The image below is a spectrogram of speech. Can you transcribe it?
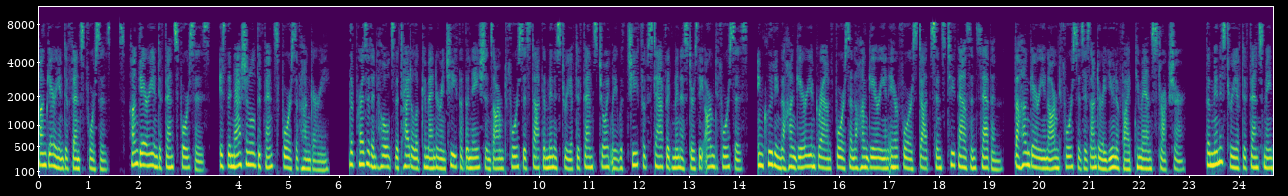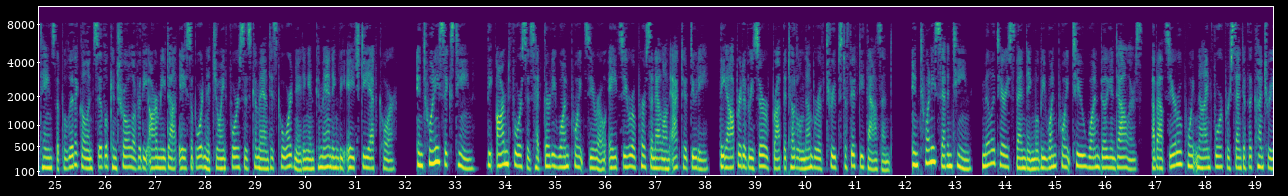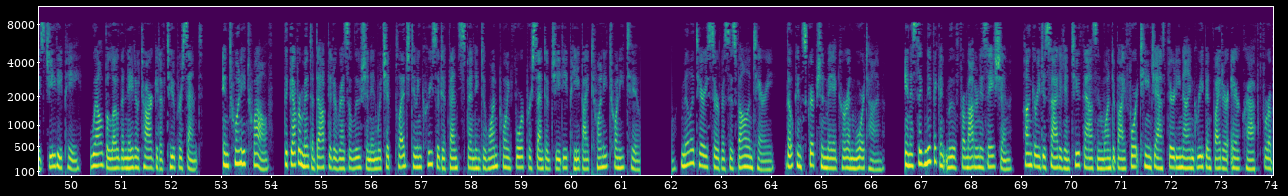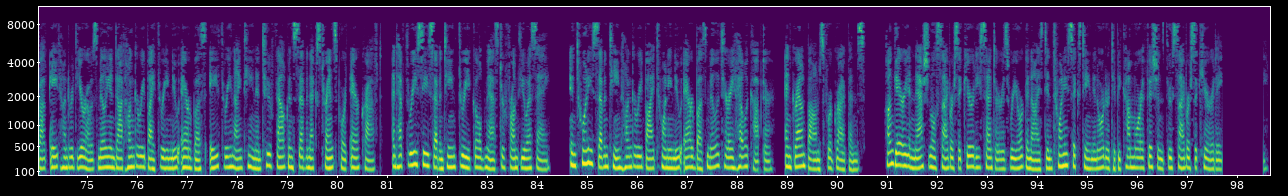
Hungarian Defense Forces. Hungarian Defense Forces is the national defense force of Hungary. The president holds the title of Commander-in-Chief of the nation's armed forces. The Ministry of Defense jointly with Chief of Staff administers the armed forces, including the Hungarian Ground Force and the Hungarian Air Force. Since 2007, the Hungarian Armed Forces is under a unified command structure. The Ministry of Defense maintains the political and civil control over the Army. A subordinate Joint Forces Command is coordinating and commanding the HDF Corps. In 2016, the armed forces had 31.080 personnel on active duty. The operative reserve brought the total number of troops to 50,000. In 2017, military spending will be $1.21 billion, about 0.94% of the country's GDP, well below the NATO target of 2%. In 2012, the government adopted a resolution in which it pledged to increase a defense spending to 1.4% of GDP by 2022. Military service is voluntary, though conscription may occur in wartime. In a significant move for modernization, Hungary decided in 2001 to buy 14 JAS-39 Gripen fighter aircraft for about 800 euros million. Hungary buy three new Airbus A319 and two Falcon 7X transport aircraft and have three C-17 3 Goldmaster from the USA. In 2017 Hungary buy 20 new Airbus military helicopter and ground bombs for Gripens. Hungarian National Cybersecurity Center is reorganized in 2016 in order to become more efficient through cybersecurity.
